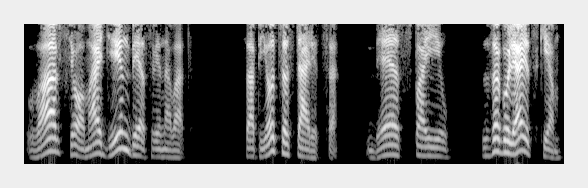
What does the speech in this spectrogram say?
Во всем один бес виноват. Сопьется старица, бес споил. Загуляет с кем?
